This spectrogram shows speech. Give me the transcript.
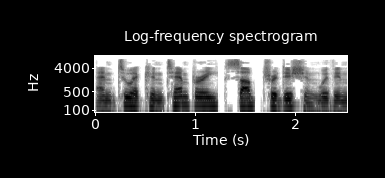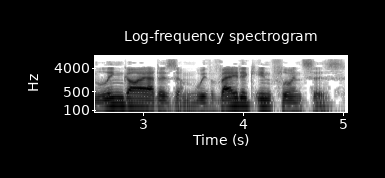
and to a contemporary sub-tradition within Lingayatism with Vedic influences.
